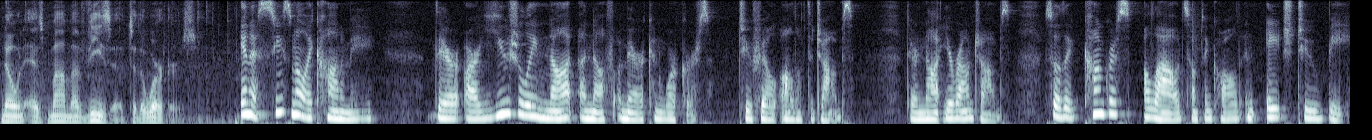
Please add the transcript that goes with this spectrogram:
known as Mama Visa to the workers. In a seasonal economy, there are usually not enough American workers to fill all of the jobs. They're not year-round jobs. So the Congress allowed something called an H-2B.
